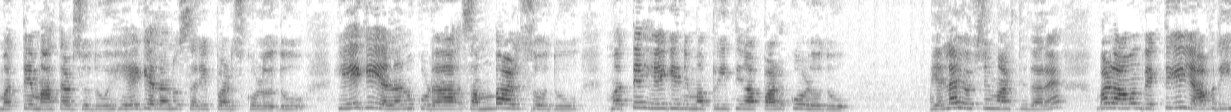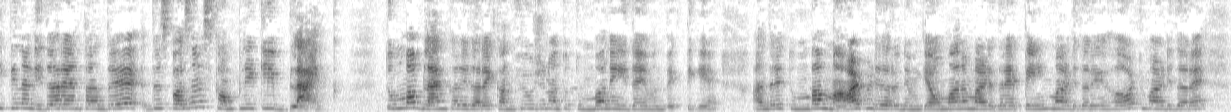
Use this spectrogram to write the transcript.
ಮತ್ತೆ ಮಾತಾಡ್ಸೋದು? ಹೇಗೆ ಎಲ್ಲಾನು ಸರಿಪಡಿಸ್ಕೊಳ್ಳೋದು? ಹೇಗೆ ಎಲ್ಲಾನು ಕೂಡ ಸಂಭಾಳಿಸೋದು? ಮತ್ತೆ ಹೇಗೆ ನಿಮ್ಮ ಪ್ರೀತಿನ ಪಡ್ಕೊಳ್ಳೋದು ಎಲ್ಲ ಯೋಚನೆ ಮಾಡ್ತಿದ್ದಾರೆ. ಬಟ್ ಆ ಒಂದು ವ್ಯಕ್ತಿಗೆ ಯಾವ ರೀತಿನಲ್ಲಿ ಇದ್ದಾರೆ ಅಂತ ಅಂದ್ರೆ this person is completely blank ತುಂಬಾ ಬ್ಲ್ಯಾಂಕ್ ಅಲ್ಲಿ ಇದ್ದಾರೆ. ಕನ್ಫ್ಯೂಷನ್ ಅಂತೂ ತುಂಬಾನೇ ಇದೆ ಈ ಒಂದು ವ್ಯಕ್ತಿಗೆ. ಅಂದ್ರೆ ತುಂಬಾ ಮಾಡ್ಬಿಟ್ಟಿದ್ದಾರೆ ನಿಮ್ಗೆ. ಅವಮಾನ ಮಾಡಿದ್ದಾರೆ ಪೇನ್ ಮಾಡಿದ್ದಾರೆ ಹರ್ಟ್ ಮಾಡಿದ್ದಾರೆ.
